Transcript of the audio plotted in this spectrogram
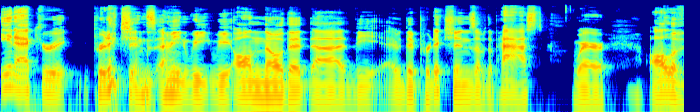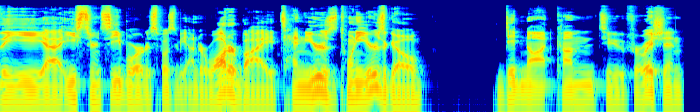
inaccurate predictions. I mean, we we all know that uh, the the predictions of the past, where all of the uh, eastern seaboard was supposed to be underwater by 10 years, 20 years ago, did not come to fruition.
